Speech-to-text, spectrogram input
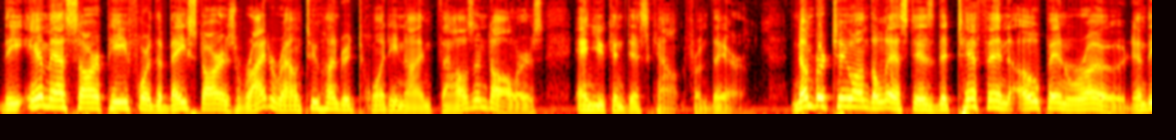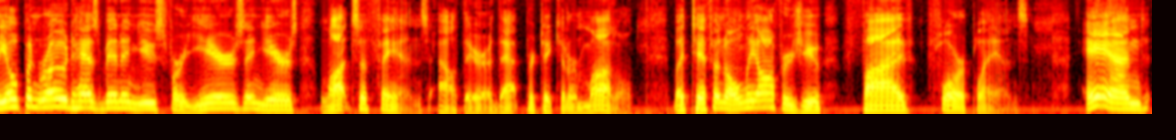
The MSRP for the Baystar is right around $229,000, and you can discount from there. Number two on the list is the Tiffin Open Road. And the Open Road has been in use for years and years. Lots of fans out there of that particular model. But Tiffin only offers you five floor plans. And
